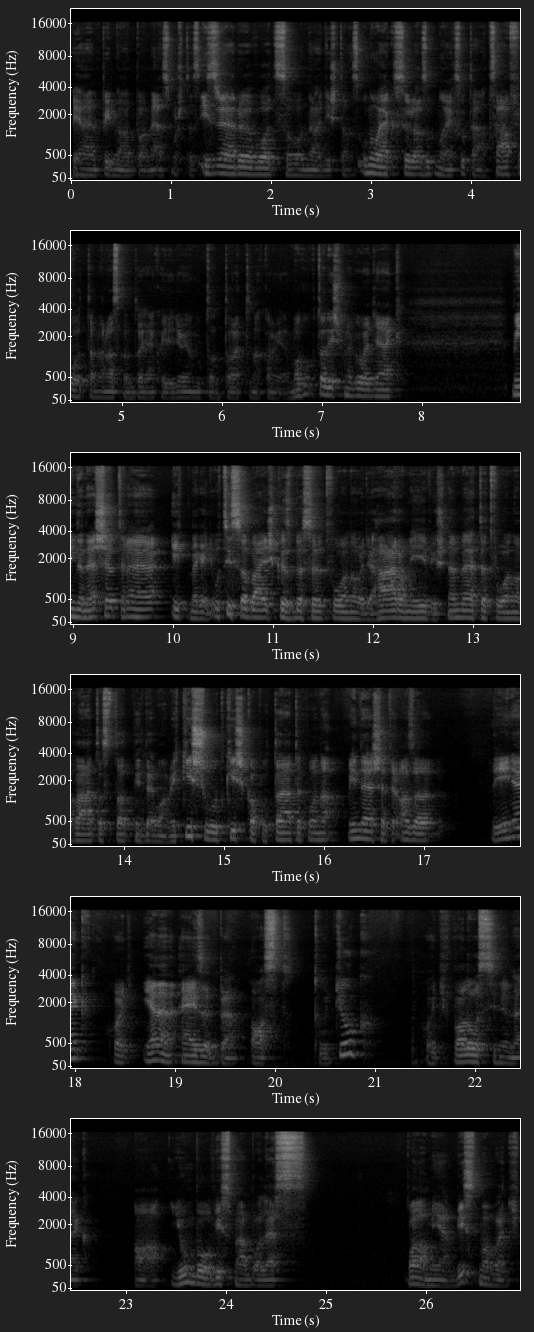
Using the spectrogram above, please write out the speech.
Jelen pillanatban ez most az Izraelről volt szó, ne Isten az UNOX-ről, az UNOX után cáfolta, mert azt gondolják, hogy egy olyan úton tartanak, amire maguktól is megoldják. Minden esetre itt meg egy UCI szabály is közbeszélt volna, hogy a három év is nem lehetett volna változtatni, de valami kis út, kis kaput találtak volna. Minden esetre az a lényeg, hogy jelen helyzetben azt tudjuk, hogy valószínűleg a Jumbo Viszmából lesz valamilyen Viszma, vagy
